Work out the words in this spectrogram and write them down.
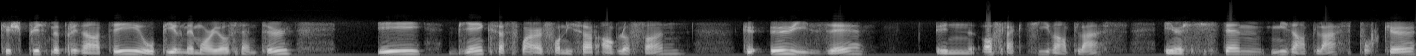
que je puisse me présenter au Peel Memorial Center et bien que ce soit un fournisseur anglophone, que eux ils aient une offre active en place et un système mis en place pour que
